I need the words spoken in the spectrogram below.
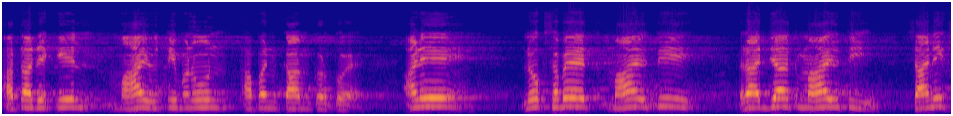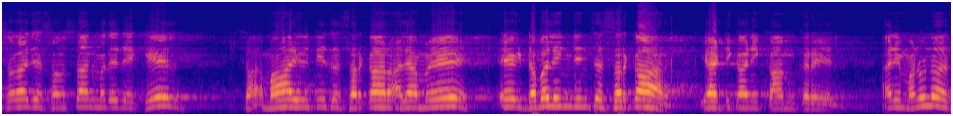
आता देखील महायुती म्हणून आपण काम करतोय. आणि लोकसभेत महायुती राज्यात महायुती स्थानिक स्वराज्य संस्थांमध्ये देखील महायुतीचं सरकार आल्यामुळे एक डबल इंजिनचं सरकार या ठिकाणी काम करेल. आणि म्हणूनच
